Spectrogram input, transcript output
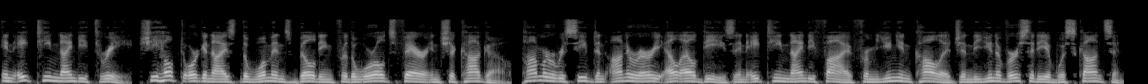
In 1893, she helped organize the Woman's Building for the World's Fair in Chicago. Palmer received an honorary LLDs in 1895 from Union College and the University of Wisconsin.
